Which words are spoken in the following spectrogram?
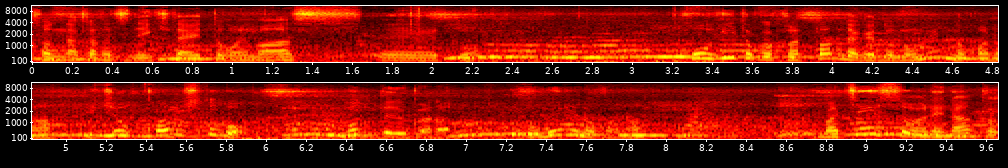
そんな形でいきたいと思います、えーと、コーヒーとか買ったんだけど飲めるのかな？一応この人も持ってるから飲めるのかな？待合室はねなんか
